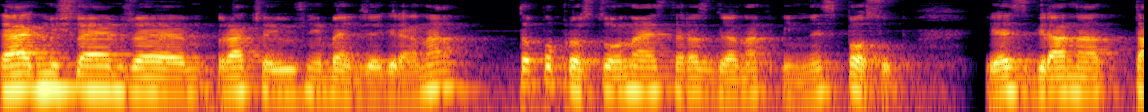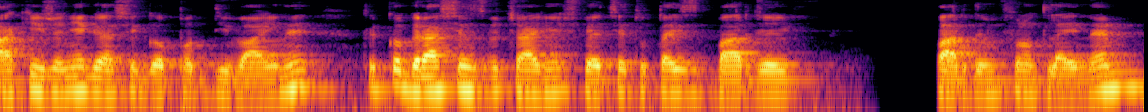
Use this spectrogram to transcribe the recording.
tak jak myślałem, że raczej już nie będzie grana, to po prostu ona jest teraz grana w inny sposób. Jest grana taki, że nie gra się go pod Diviny, tylko gra się zwyczajnie w świecie tutaj z bardziej twardym frontlane'em,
